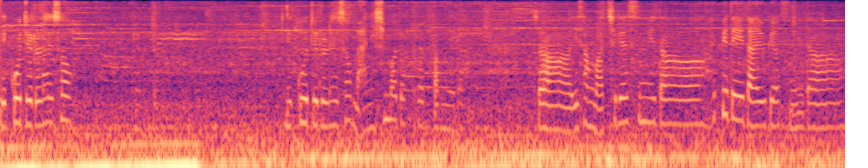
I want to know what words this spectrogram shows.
이꼬지를 해서 이꼬지를 해서 많이 심어줬답니다. 자 이상 마치겠습니다. 해피데이 다육이었습니다.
